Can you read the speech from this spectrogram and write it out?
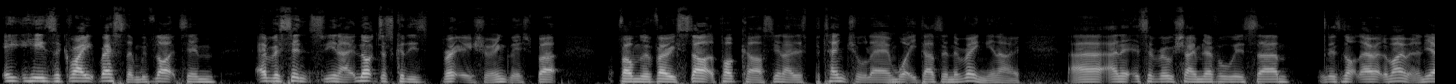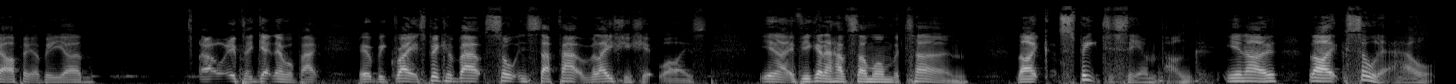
he, he's a great wrestler. We've liked him ever since. You know, not just because he's British or English, but from the very start of the podcast. You know, there's potential there in what he does in the ring. You know, uh, and it's a real shame Neville is um, is not there at the moment. And yeah, I think it'd be um, uh, if they get Neville back, it would be great. Speaking about sorting stuff out relationship wise, you know, if you're going to have someone return, like speak to CM Punk, you know, like sort it out.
